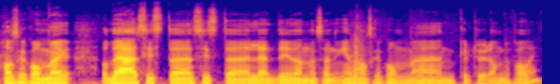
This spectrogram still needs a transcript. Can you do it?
Han skal komme, og det er siste, siste ledd i denne sendingen, han skal komme med en kulturanbefaling.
